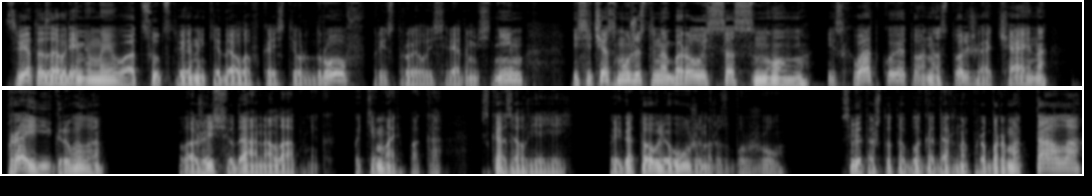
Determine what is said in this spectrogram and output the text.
Света за время моего отсутствия накидала в костер дров, пристроилась рядом с ним — и сейчас мужественно боролась со сном, и схватку эту она столь же отчаянно проигрывала. «Ложись сюда, на лапник, покемарь пока», — сказал я ей. «Приготовлю ужин, разбужу». Света что-то благодарно пробормотала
